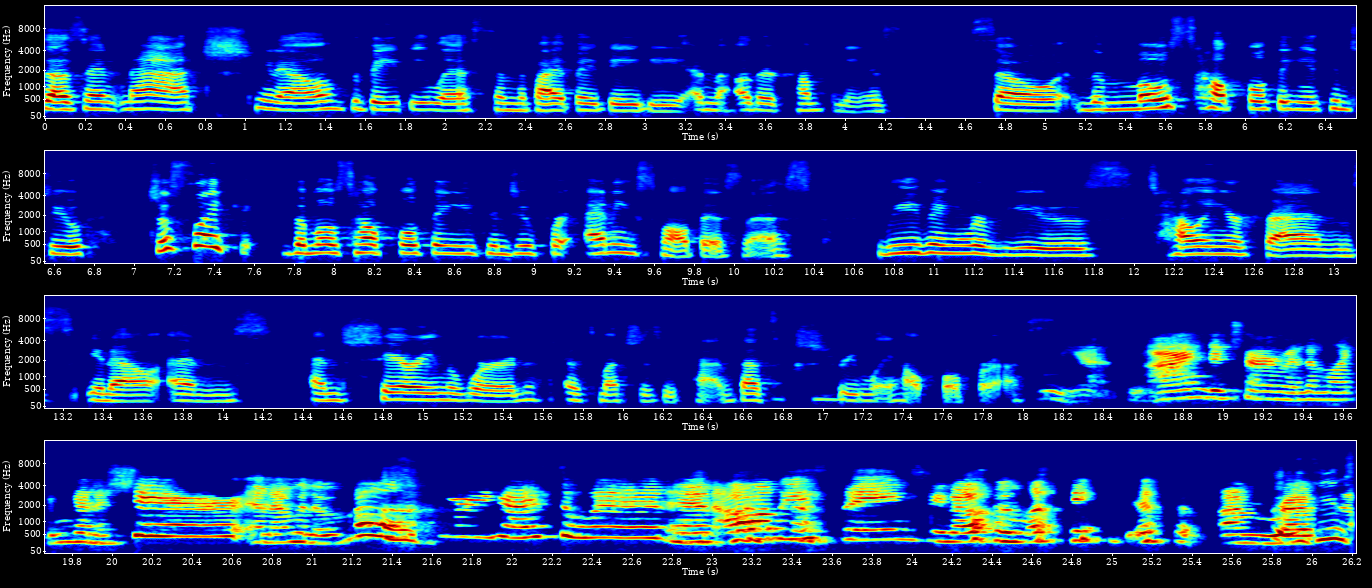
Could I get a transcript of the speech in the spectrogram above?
doesn't match, you know, the Babylist and the buybuy BABY and the other companies. So the most helpful thing you can do, just like the most helpful thing you can do for any small business, leaving reviews, telling your friends, you know, and and sharing the word as much as you can. That's mm-hmm. extremely helpful for us. Oh, yes. I'm determined. I'm like, I'm going to share and I'm going to vote for you guys to win and all these things, you know, and like, I'm Thank you up.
